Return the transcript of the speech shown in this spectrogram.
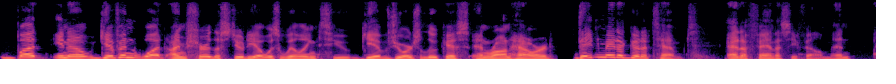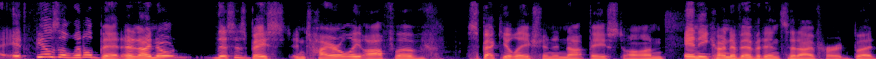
But, you know, given what I'm sure the studio was willing to give George Lucas and Ron Howard, they'd made a good attempt at a fantasy film. And it feels a little bit, and I know this is based entirely off of speculation and not based on any kind of evidence that I've heard, but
